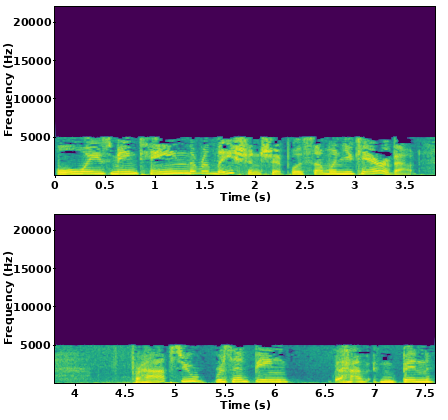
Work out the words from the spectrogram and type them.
always maintain the relationship with someone you care about. Perhaps you resent being having been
